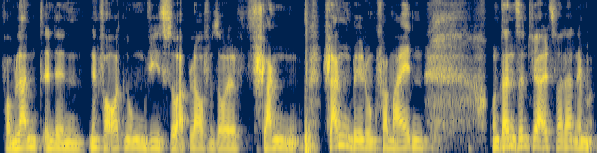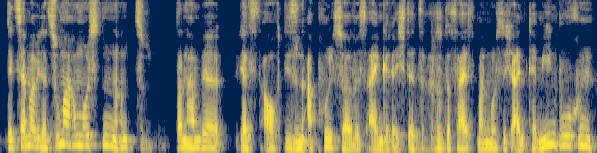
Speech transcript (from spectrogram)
vom Land in den, in den Verordnungen, wie es so ablaufen soll, Schlangen, Schlangenbildung vermeiden. Und dann sind wir, als wir dann im Dezember wieder zumachen mussten und dann haben wir jetzt auch diesen Abholservice eingerichtet. Also das heißt, man muss sich einen Termin buchen.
